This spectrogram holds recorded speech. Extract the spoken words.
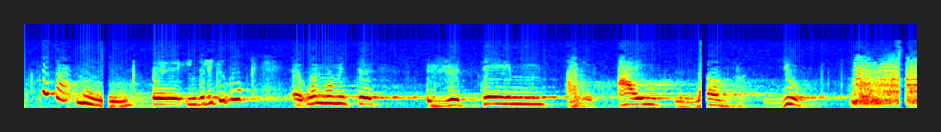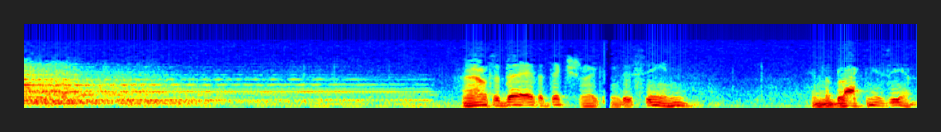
What does that mean? Uh, in the little book, uh, one moment, uh, je t'aime and I love you. Well, today the dictionary can be seen in the Black Museum.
